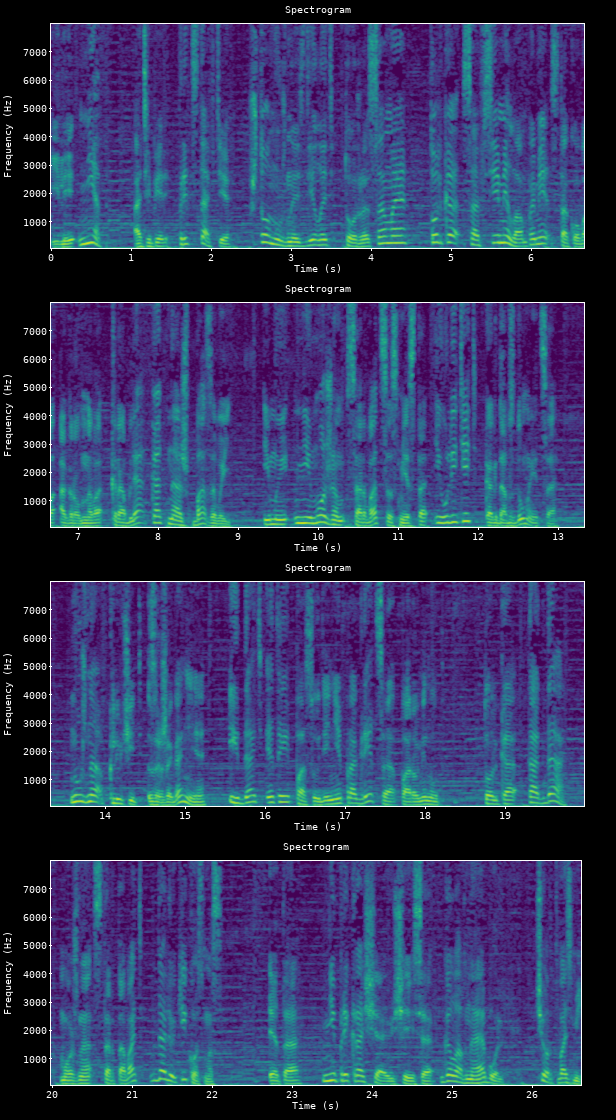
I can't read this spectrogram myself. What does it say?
или нет? А теперь представьте, что нужно сделать то же самое, только со всеми лампами с такого огромного корабля, как наш базовый. И мы не можем сорваться с места и улететь, когда вздумается. Нужно включить зажигание и дать этой посудине прогреться пару минут. Только тогда можно стартовать в далекий космос. Это непрекращающаяся головная боль. Черт возьми.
